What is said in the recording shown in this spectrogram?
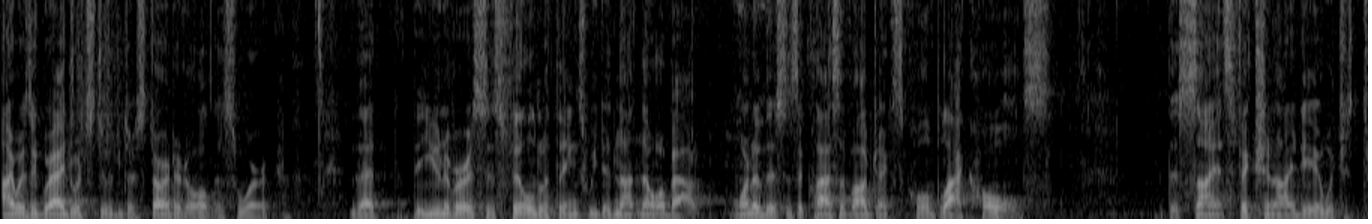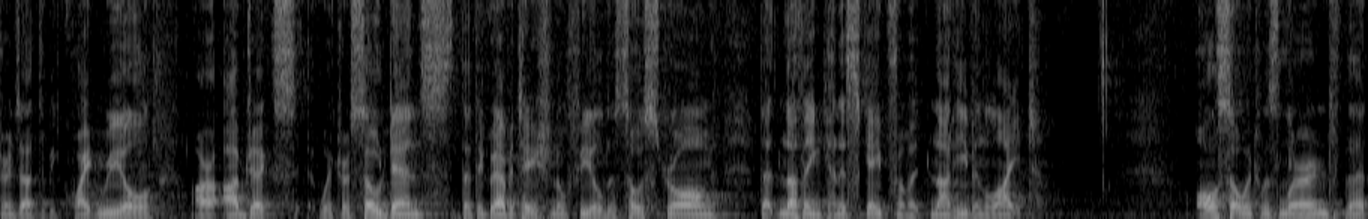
I was a graduate student or started all this work that the universe is filled with things we did not know about. One of this is a class of objects called black holes the science fiction idea, which turns out to be quite real, are objects which are so dense that the gravitational field is so strong that nothing can escape from it, not even light. Also, it was learned that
